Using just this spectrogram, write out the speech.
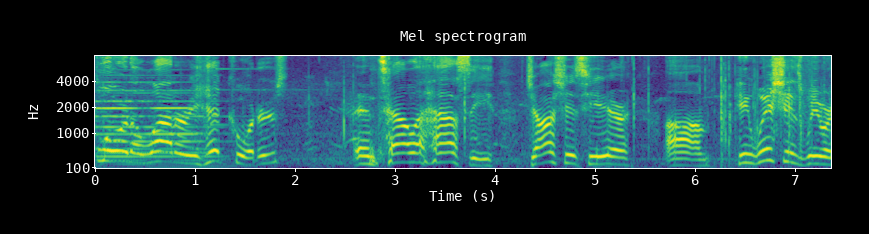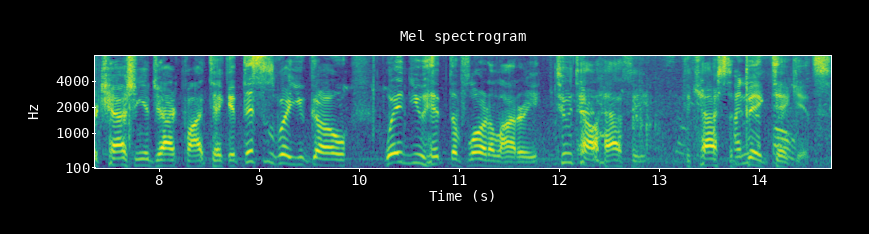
Florida Lottery headquarters in Tallahassee. Josh is here. Um, he wishes we were cashing a jackpot ticket. This is where you go when you hit the Florida Lottery to Tallahassee to cash the big a tickets.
